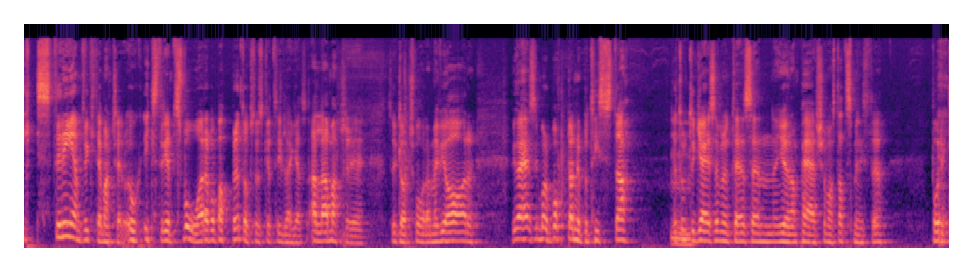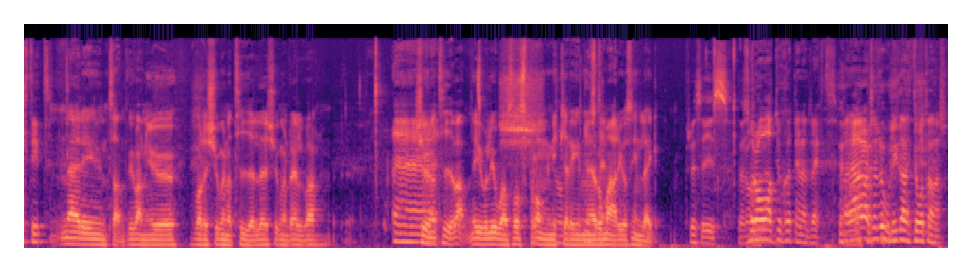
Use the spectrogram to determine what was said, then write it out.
extremt viktiga matcher och extremt svåra på pappret också ska tilläggas. Alla matcher är såklart svåra men vi har... Vi har Helsingborg borta nu på tisdag. Jag tror Mm. inte Gais har vunnit det sen Göran Persson var statsminister. På riktigt. Nej det är ju inte sant. Vi vann ju, var det 2010 eller 2011? Eh, 2010 va? När Joel Johansson språngnickade in Just det. Romarios inlägg. Precis. Där har Bra att du sköt ner den direkt. Men det hade varit en rolig anekdot annars.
